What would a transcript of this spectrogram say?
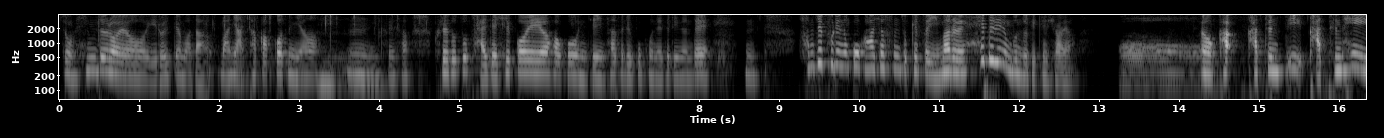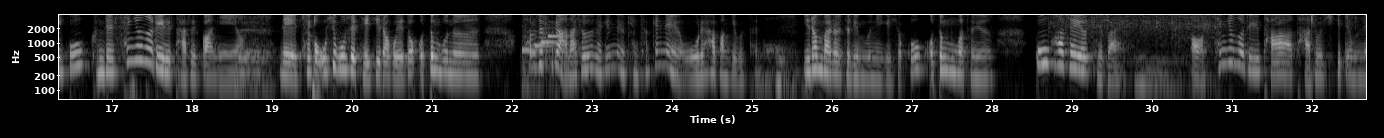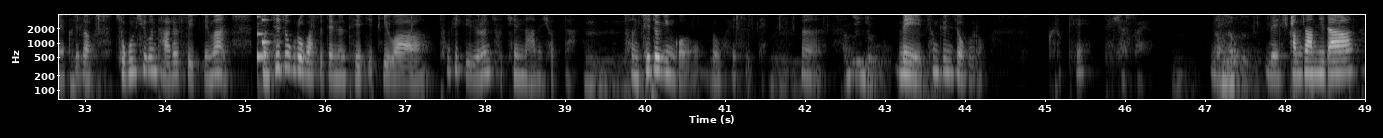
좀 힘들어요. 이럴 때마다 많이 안타깝거든요. 음, 음, 그래서 그래도 또 잘 되실 거예요 하고 이제 인사드리고 보내드리는데 음, 삼재풀이는 꼭 하셨으면 좋겠어요. 이 말을 해드리는 분들이 계셔요. 어, 어, 가- 같은 띠, 같은 해이고 근데 생년월일이 다를 거 아니에요. 네. 네, 제가 55세 돼지라고 해도 어떤 분은 삼재풀이 안 하셔도 되겠네요. 괜찮겠네요. 올해 하반기부터는. 어, 이런 말을 드린 분이 계셨고 어떤 분 같은 경우는 꼭 하세요, 제발. 음, 어, 생년월일이 다 다르시기 때문에 그래서 조금씩은 다를 수 있지만 전체적으로 봤을 때는 돼지띠와 토끼띠들은 좋지는 않으셨다. 음, 전체적인 거로 했을 때. 음, 응. 평균적으로. 네, 음, 평균적으로 그렇게 되셨어요. 음. 네. 감사합니다. 네, 감사합니다.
